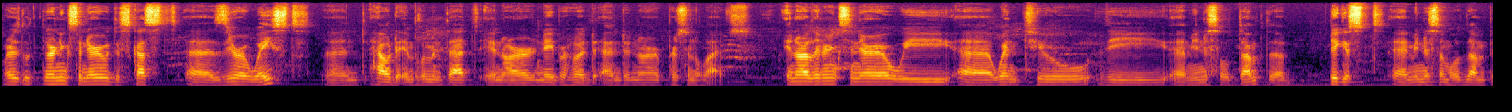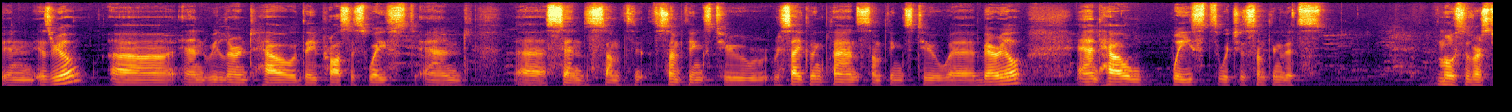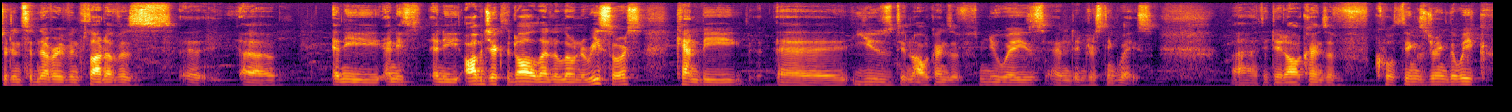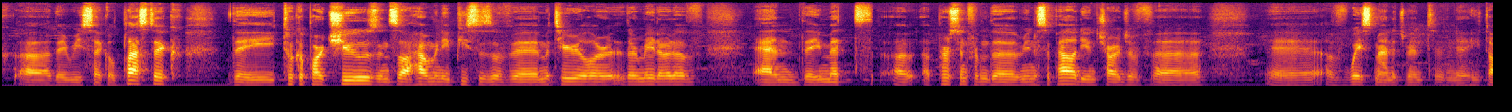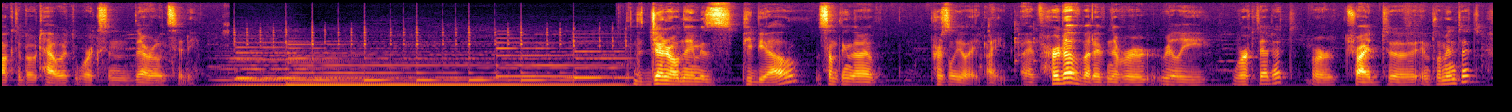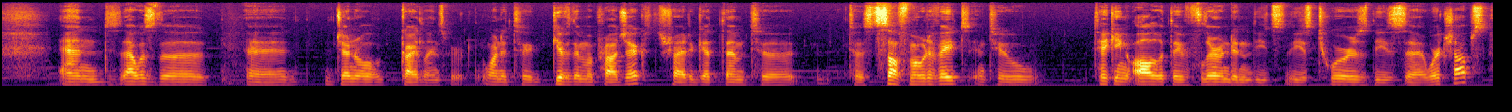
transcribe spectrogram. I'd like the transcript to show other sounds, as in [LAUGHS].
Our learning scenario discussed uh, zero waste and how to implement that in our neighborhood and in our personal lives. In our learning scenario, we uh, went to the uh, municipal dump, the biggest uh, municipal dump in Israel, and we learned how they process waste and uh, send some, th some things to recycling plants, some things to uh, burial, and how waste, which is something that's most of our students had never even thought of as uh, uh any, any, any object at all, let alone a resource, can be uh, used in all kinds of new ways and interesting ways. Uh, they did all kinds of cool things during the week. They recycled plastic. They took apart shoes and saw how many pieces of uh, material are, they're made out of. And they met a, a person from the municipality in charge of, uh, uh, of waste management and uh, he talked about how it works in their own city. The general name is PBL, something that I personally like, I, I've heard of, but I've never really worked at it or tried to implement it. And that was the uh, general guidelines. We wanted to give them a project, try to get them to, to self-motivate into taking all what they've learned in these, these tours, these uh, workshops,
